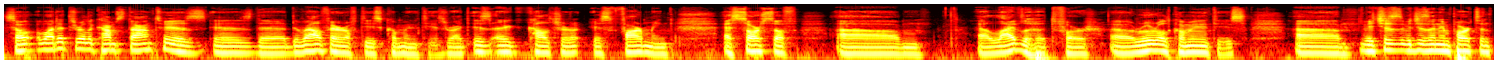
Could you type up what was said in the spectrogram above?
So what it really comes down to is is the, the welfare of these communities, right? Is agriculture, is farming, a source of um, livelihood for uh, rural communities, uh, which is which is an important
